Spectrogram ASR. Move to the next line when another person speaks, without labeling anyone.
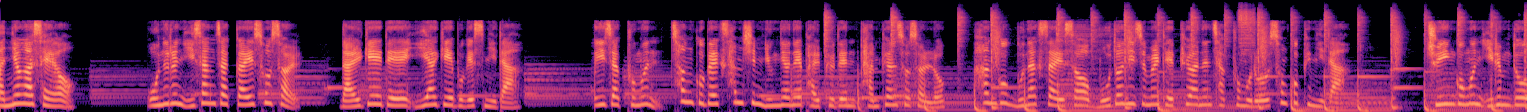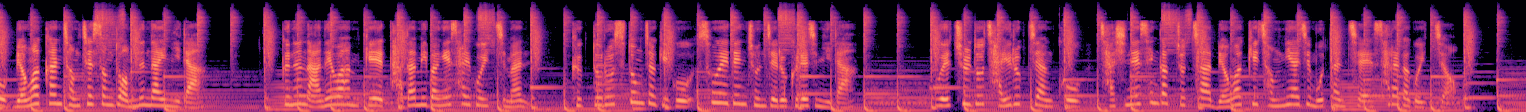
안녕하세요. 오늘은 이상 작가의 소설 날개에 대해 이야기해 보겠습니다. 이 작품은 1936년에 발표된 단편 소설로 한국 문학사에서 모더니즘을 대표하는 작품으로 손꼽힙니다. 주인공은 이름도 명확한 정체성도 없는 나입니다. 그는 아내와 함께 다다미 방에 살고 있지만 극도로 수동적이고 소외된 존재로 그려집니다. 외출도 자유롭지 않고 자신의 생각조차 명확히 정리하지 못한 채 살아가고 있죠.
